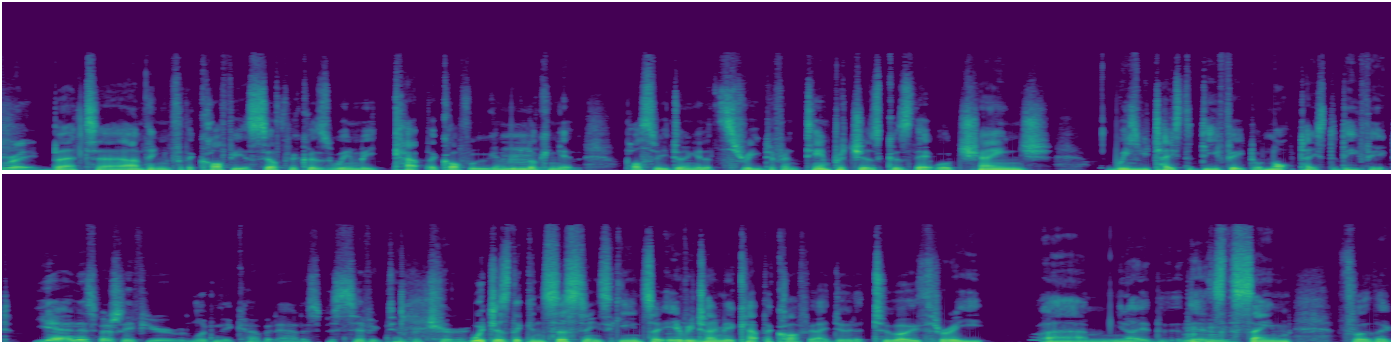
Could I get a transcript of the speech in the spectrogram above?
right. But uh, I'm thinking for the coffee itself because when we cup the coffee, we're going to be Mm. looking at possibly doing it at three different temperatures because that will change when you taste a defect or not taste a defect, Yeah, and especially if you're looking to cup it at a specific temperature. which is the consistency again. So every Mm. time you cup the coffee, I do it at 203. Um, you know, it's Mhm. the same for the,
